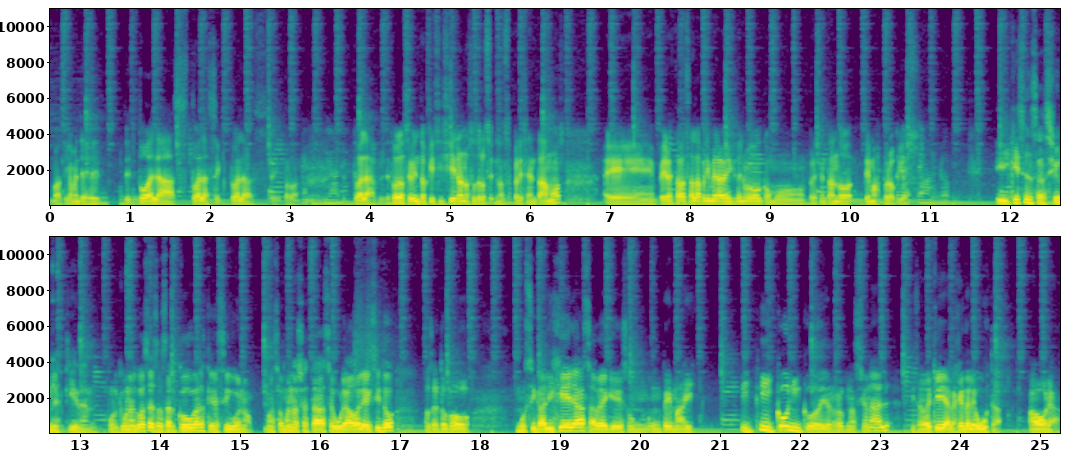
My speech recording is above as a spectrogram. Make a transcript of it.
básicamente, de, todas las, todas las, todas las, eh, perdón, todas las- todos los eventos que se hicieron nosotros nos presentamos. eh, pero esta va a ser la primera vez de nuevo como presentando temas propios. ¿Y qué sensaciones tienen? Porque una cosa es hacer covers que decir, bueno, más o menos ya está asegurado el éxito. O sea, toco música ligera, sabe que es un, tema icónico del rock nacional y sabe que a la gente le gusta. Ahora,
